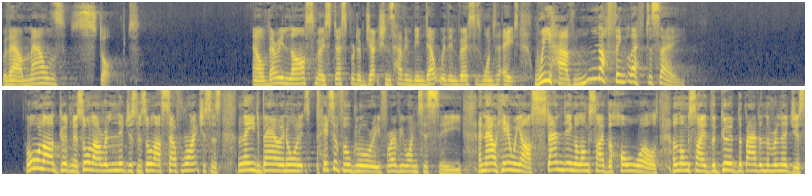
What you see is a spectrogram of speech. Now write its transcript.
with our mouths stopped. Our very last, most desperate objections having been dealt with in verses 1 to 8, we have nothing left to say. All our goodness, all our religiousness, all our self righteousness laid bare in all its pitiful glory for everyone to see. And now here we are, standing alongside the whole world, alongside the good, the bad, and the religious,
